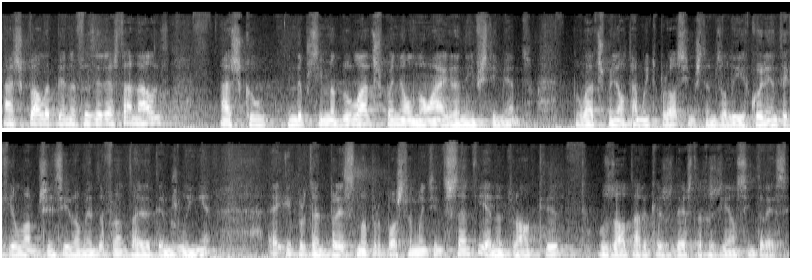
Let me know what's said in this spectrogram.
acho que vale a pena fazer esta análise Acho que, ainda por cima, do lado espanhol não há grande investimento. Do lado espanhol está muito próximo, estamos ali a 40 km sensivelmente da fronteira, temos linha. E, portanto, parece uma proposta muito interessante e é natural que os autarcas desta região se interessem.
